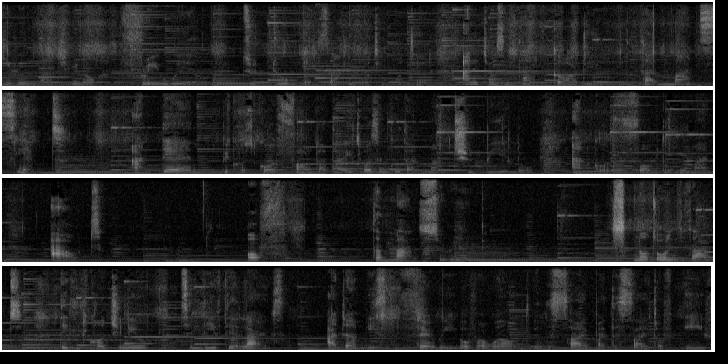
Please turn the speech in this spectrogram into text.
given that, you know, free will to do exactly what he wanted. And it was in that garden that man slept. And then, because God found out that it wasn't good that man should be alone, and God formed the woman out of the man's rib. Not only that, they continue to live their lives. Adam is very overwhelmed in the sight by the sight of Eve,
